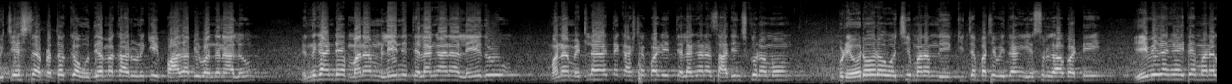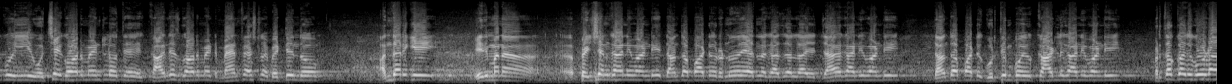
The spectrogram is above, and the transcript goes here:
విచేసిన ప్రతి ఒక్క ఉద్యమకారునికి పాదాభివందనాలు. ఎందుకంటే మనం లేని తెలంగాణ లేదు. మనం ఎట్లా అయితే కష్టపడి తెలంగాణ సాధించుకున్నామో ఇప్పుడు ఎవరెవరో వచ్చి మనం కించపరిచే విధంగా చేస్తారు కాబట్టి ఏ విధంగా అయితే మనకు ఈ వచ్చే గవర్నమెంట్లో కాంగ్రెస్ గవర్నమెంట్ మేనిఫెస్టోలో పెట్టిందో అందరికీ ఇది మన పెన్షన్ కానివ్వండి దాంతోపాటు రెండు వందల ఐదు గజాల జాగా కానివ్వండి దాంతోపాటు గుర్తింపు కార్డులు కానివ్వండి ప్రతి ఒక్కరు కూడా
